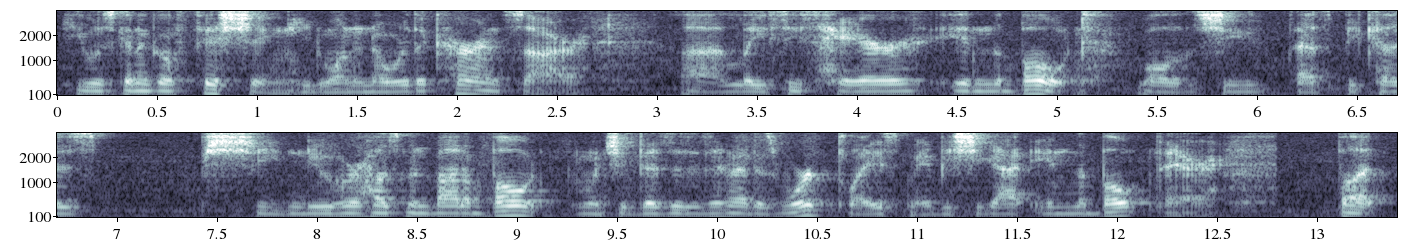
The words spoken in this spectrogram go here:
he was going to go fishing, he'd want to know where the currents are. Uh, Laci's hair in the boat. Well, she that's because she knew her husband bought a boat. When she visited him at his workplace, maybe she got in the boat there. But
